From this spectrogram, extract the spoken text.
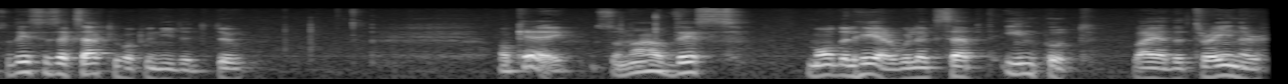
So this is exactly what we needed to do. Okay, so now this model here will accept input via the trainer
